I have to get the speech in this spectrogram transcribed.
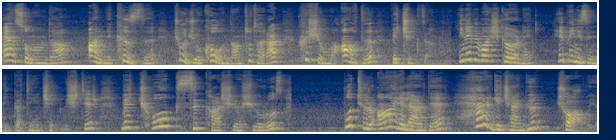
En sonunda anne kızdı, çocuğu kolundan tutarak hışımla aldı ve çıktı. Yine bir başka örnek hepinizin dikkatini çekmiştir ve çok sık karşılaşıyoruz. Bu tür ailelerde her geçen gün çoğalıyor.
